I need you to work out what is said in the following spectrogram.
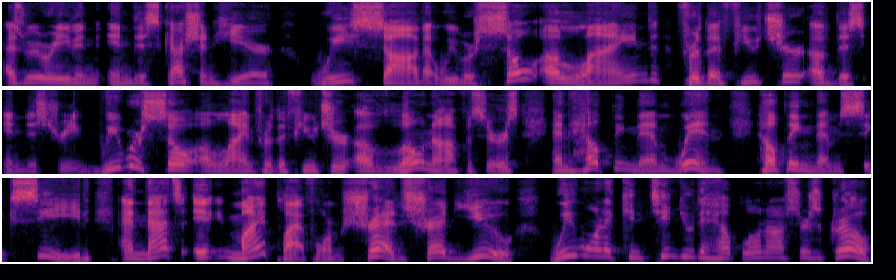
as we were even in discussion here, we saw that we were so aligned for the future of this industry. We were so aligned for the future of loan officers and helping them win, helping them succeed. And that's it, my platform, Shred, Shred U. We want to continue to help loan officers grow.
